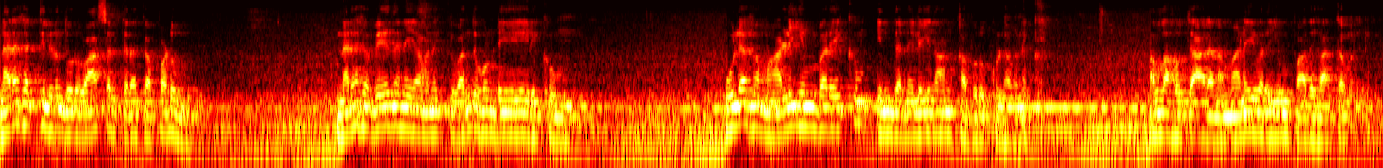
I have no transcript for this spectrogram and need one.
நரகத்திலிருந்து ஒரு வாசல் திறக்கப்படும். நரக வேதனை அவனுக்கு வந்து கொண்டே இருக்கும். உலகம் அழியும் வரைக்கும் இந்த நிலைதான் கபருக்குள்ளவனுக்கு அல்லாஹு தாலா நம் அனைவரையும் பாதுகாக்க வேண்டும்.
